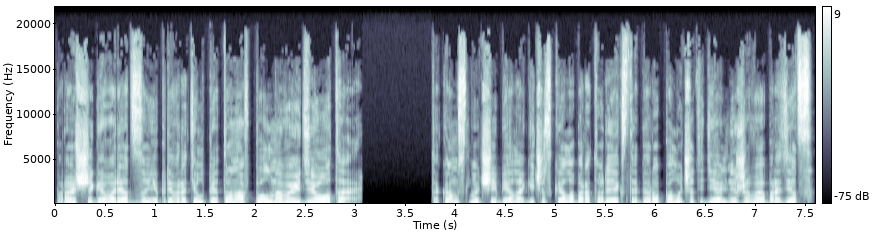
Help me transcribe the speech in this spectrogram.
Проще говоря, Цзуи превратил питона в полного идиота. В таком случае биологическая лаборатория Экстрабюро получит идеальный живой образец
